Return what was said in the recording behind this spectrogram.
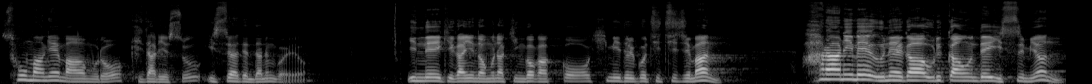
소망의 마음으로 기다릴 수 있어야 된다는 거예요. 인내의 기간이 너무나 긴 것 같고 힘이 들고 지치지만 하나님의 은혜가 우리 가운데 있으면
